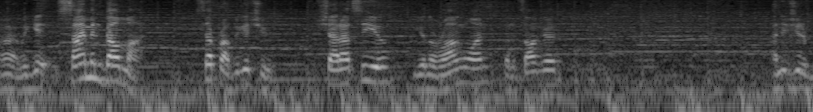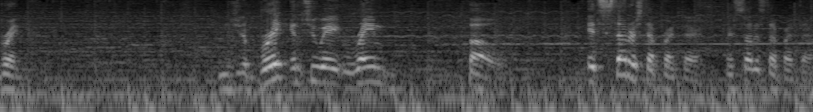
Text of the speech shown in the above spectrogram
Alright, we get Simon Belmont. Step up, we get you. Shout out to you. You're the wrong one, but it's all good. I need you to break. I need you to break into a rainbow. It's stutter step right there. It's stutter step right there.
